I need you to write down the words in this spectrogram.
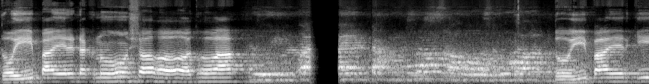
দুই পায়ের টাকনু সহ ধোয়া দুই পায়ের কি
